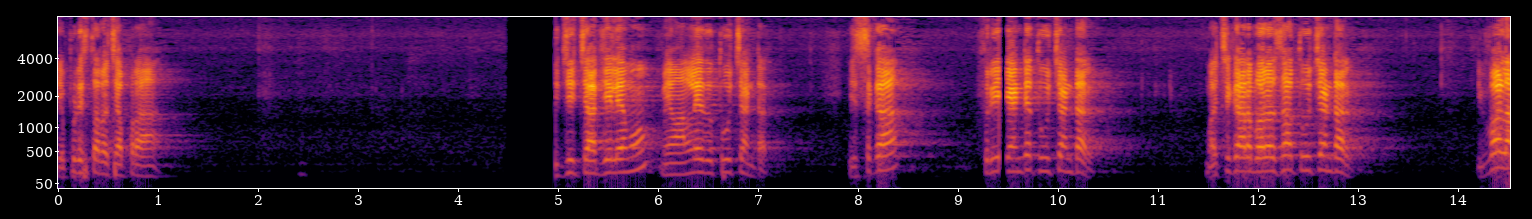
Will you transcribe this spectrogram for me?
ఎప్పుడు ఇస్తారో చెప్పరా? విద్యుత్ ఛార్జీలేమో? మేము అనలేదు తూచి అంటారు. ఇసుక ఫ్రీ అంటే తూచి అంటారు. మత్స్యకార భరోసా తూచి అంటారు. ఇవాళ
